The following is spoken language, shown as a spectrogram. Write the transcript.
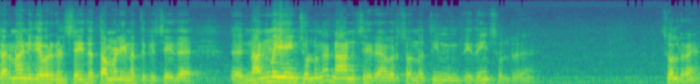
கருணாநிதி அவர்கள் செய்த தமிழ் இனத்துக்கு செய்த நன்மையையும் சொல்லுங்கள் நானும் செய்கிறேன் அவர் சொன்ன தீ இதையும் சொல்கிறேன் சொல்கிறேன்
